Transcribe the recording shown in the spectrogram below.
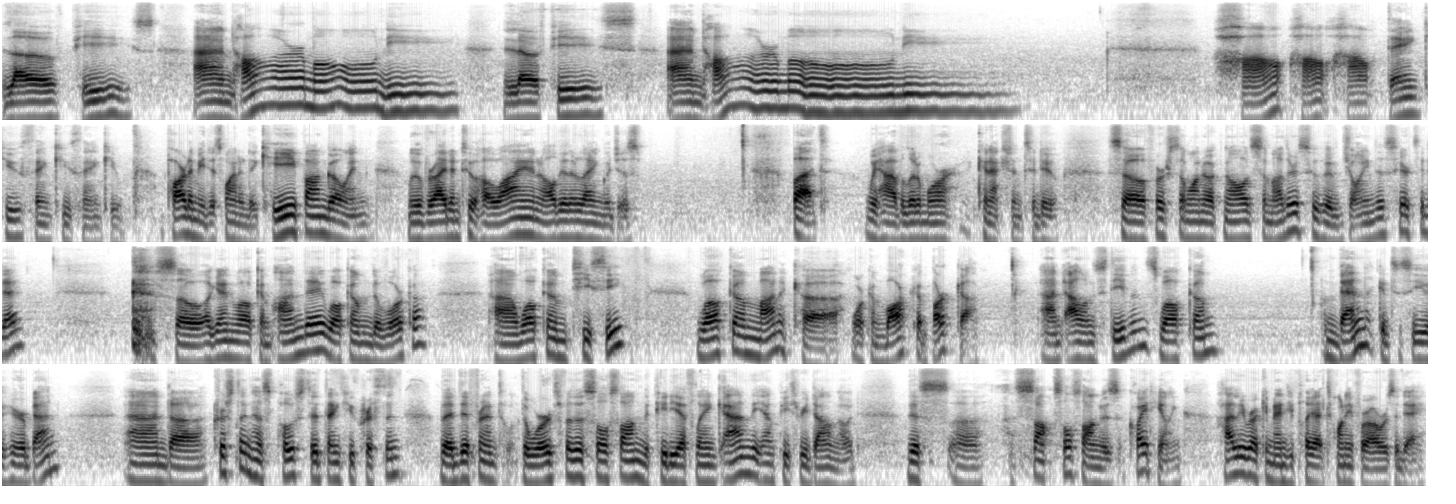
Love, peace and harmony. Love, peace and harmony. How, how, how. Thank you, thank you, thank you. Part of me just wanted to keep on going. Move right into Hawaiian and all the other languages. But we have a little more connection to do. So first I want to acknowledge some others who have joined us here today. so again, welcome Ande, welcome Davorka, uh, welcome TC, welcome Monica, welcome Barca, Barca, and Alan Stevens, welcome Ben, good to see you here Ben. And uh, Kristen has posted, thank you Kristen, the different, the words for the soul song, the PDF link and the MP3 download. This uh, soul song is quite healing. Highly recommend you play it 24 hours a day.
